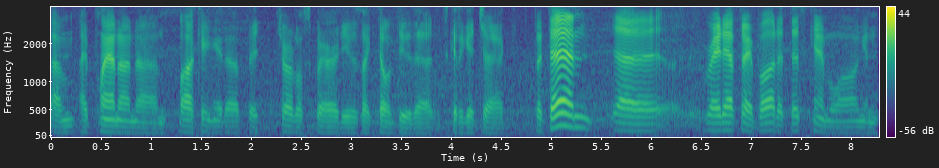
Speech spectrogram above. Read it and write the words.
um, I plan on um, locking it up at Journal Square, and he was like, "Don't do that; it's gonna get jacked." But then, uh, right after I bought it, this came along and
